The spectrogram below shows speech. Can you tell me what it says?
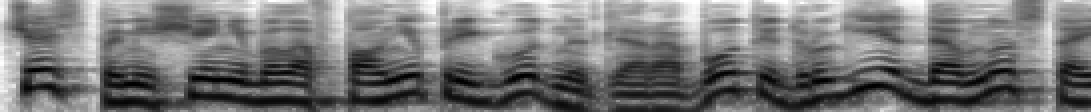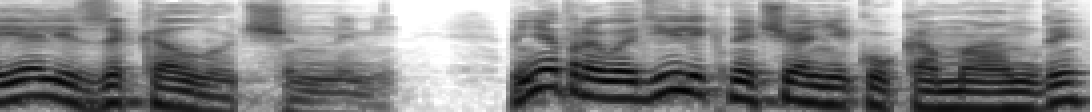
Часть помещений была вполне пригодна для работы, другие давно стояли заколоченными. Меня проводили к начальнику команды,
